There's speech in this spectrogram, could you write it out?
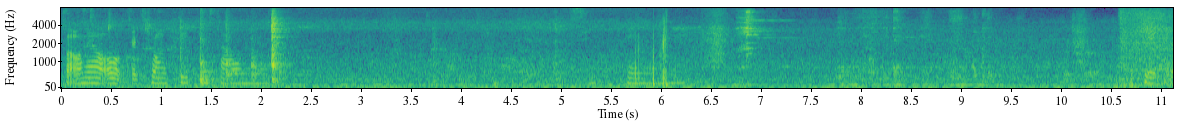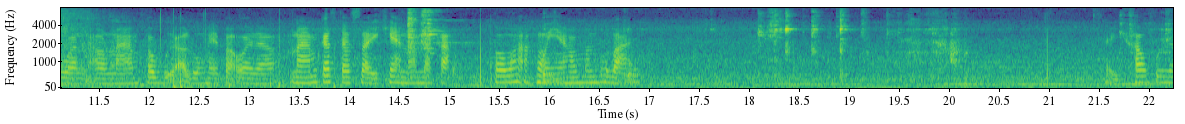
เป่าให้เอาออกจากช่องฟิตในเซาเลยสิเพล วนเอาน้ำข้าวเบื่อลงให้ป้าอ้อยแล้ว น้ำก็จะใส่แค่นั้นนะคะ เพราะว่าหอยเขามันหวาน ใส่ข้าวเบื่อ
